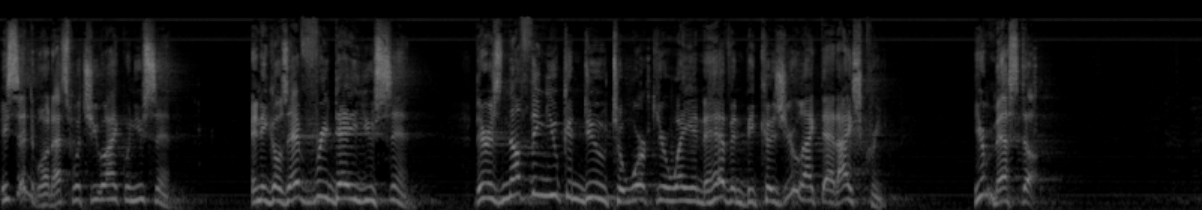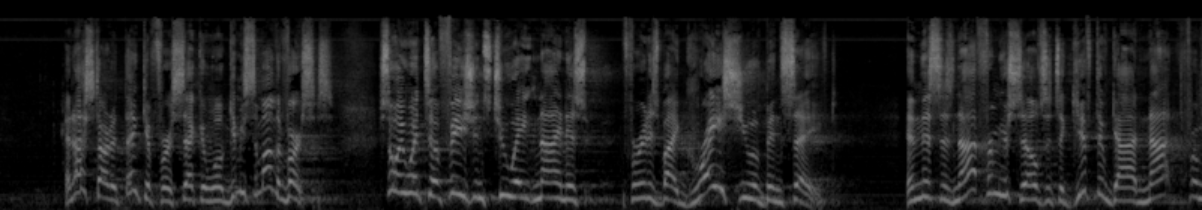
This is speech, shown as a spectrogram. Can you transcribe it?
He said, Well, that's what you like when you sin. And he goes, Every day you sin. There is nothing you can do to work your way into heaven because you're like that ice cream. You're messed up. And I started thinking for a second, well, give me some other verses. So he went to Ephesians 2 8 9 is for it is by grace you have been saved. And this is not from yourselves, it's a gift of God, not from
